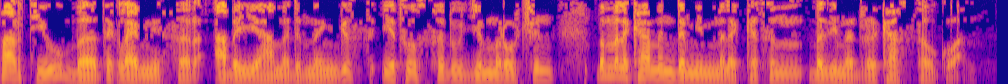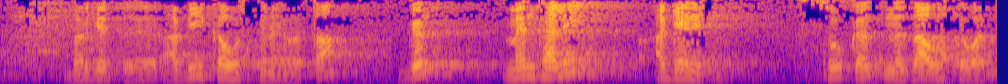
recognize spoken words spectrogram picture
ፓርቲው በጠቅላይ ሚኒስትር አብይ አህመድ መንግስት የተወሰዱ ጅምሮችን በመልካም እንደሚመለከትም በዚህ መድረክ አስታውቀዋል። በእርግጥ አብይ ከውስጥ ነው የወጣ ግን mentally against እሱ ከነዛ ውስጥ ወጣ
